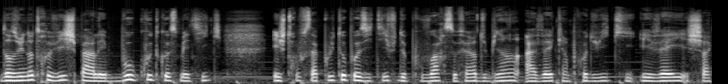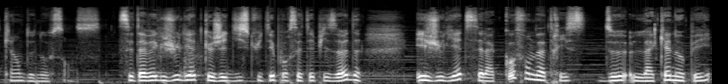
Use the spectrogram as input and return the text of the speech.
Dans une autre vie, je parlais beaucoup de cosmétiques et je trouve ça plutôt positif de pouvoir se faire du bien avec un produit qui éveille chacun de nos sens. C'est avec Juliette que j'ai discuté pour cet épisode et Juliette, c'est la cofondatrice de La Canopée,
